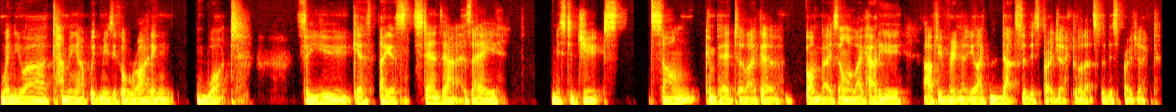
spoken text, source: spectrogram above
When you are coming up with musical writing, what for you guess I guess stands out as a Mr. Jukes song compared to like a Bombay song, or like how do you after you've written it, you're like that's for this project or that's for this project.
